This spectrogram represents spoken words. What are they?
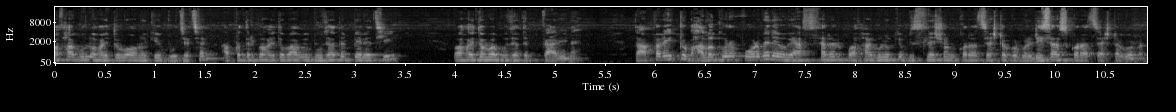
কথাগুলো হয়তোবা অনেকে বুঝেছেন। আপনাদেরকে হয়তোবা আমি বোঝাতে পেরেছি বা হয়তোবা বোঝাতে পারি নাই। তো আপনারা একটু ভালো করে পড়বেন এবং স্যারের কথাগুলোকে বিশ্লেষণ করার চেষ্টা করবেন রিসার্চ করার চেষ্টা করবেন।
